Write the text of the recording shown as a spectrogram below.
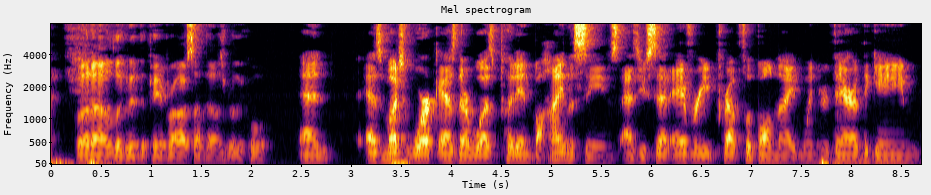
but uh, looking at the paper, I always thought that was really cool. and as much work as there was put in behind the scenes, as you said, every prep football night when you're there at the game,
